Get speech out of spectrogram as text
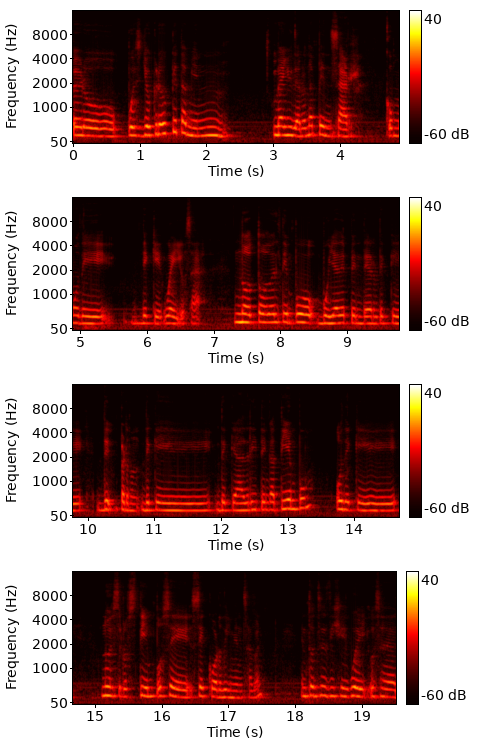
Pero pues yo creo que también me ayudaron a pensar como de de que, güey, o sea, no todo el tiempo voy a depender de que, de, perdón, de que, de que Adri tenga tiempo o de que nuestros tiempos se, se coordinen, ¿saben? Entonces dije, güey, o sea,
